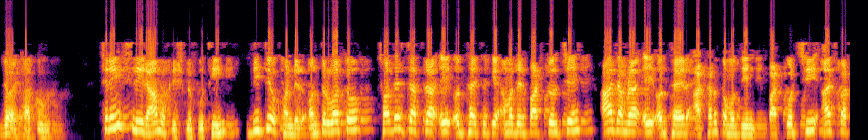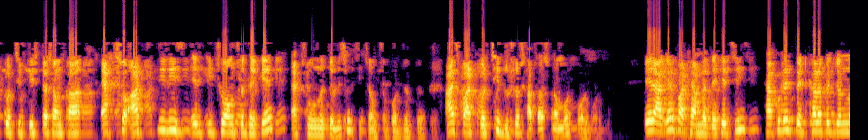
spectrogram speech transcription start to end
জয় ঠাকুর। শ্রী শ্রী রামকৃষ্ণ পুঁথি দ্বিতীয় খণ্ডের অন্তর্গত স্বদেশ যাত্রা এই অধ্যায় থেকে আমাদের পাঠ চলছে। আজ আমরা এই অধ্যায়ের আঠারোতম দিন পাঠ করছি। আজ পাঠ করছি পৃষ্ঠা সংখ্যা একশো আটত্রিশ এর কিছু অংশ থেকে একশো উনচল্লিশের কিছু অংশ পর্যন্ত। আজ পাঠ করছি দুশো সাতাশ নম্বর পর্ব। এর আগের পাঠে আমরা দেখেছি ঠাকুরের পেট খারাপের জন্য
